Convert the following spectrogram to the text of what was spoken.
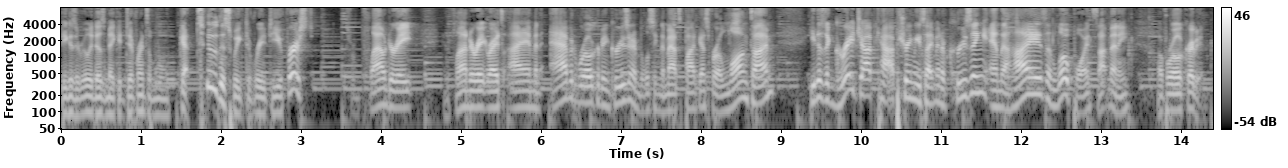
because it really does make a difference. And we'll get two this week to read to you. First, it's from Flounder8. And Flounder8 writes, I am an avid Royal Caribbean cruiser. I've been listening to Matt's podcast for a long time. He does a great job capturing the excitement of cruising and the highs and low points, not many, of Royal Caribbean.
